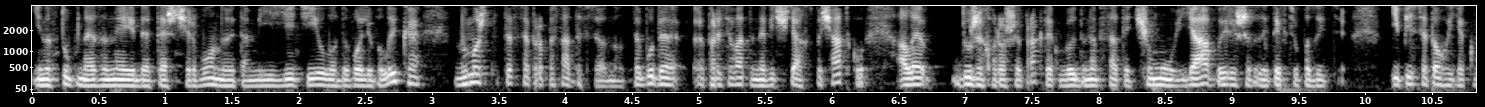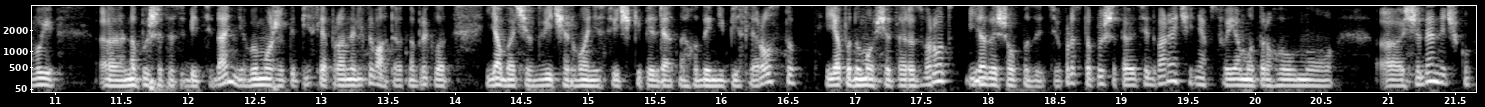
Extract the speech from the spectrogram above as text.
і наступна за нею йде теж червоною, там її тіло доволі велике, ви можете це все прописати все одно. Це буде е, працювати на відчуттях спочатку, але дуже хорошою практикою буде написати, чому я вирішив зайти в цю позицію. І після того, як ви е, напишете собі ці дані, ви можете після проаналізувати. От, наприклад, я бачив дві червоні свічки підряд на годині після росту. І я подумав, що це розворот. Я зайшов в позицію. Просто пишете оці два речення в своєму торговому е, щоденничку,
